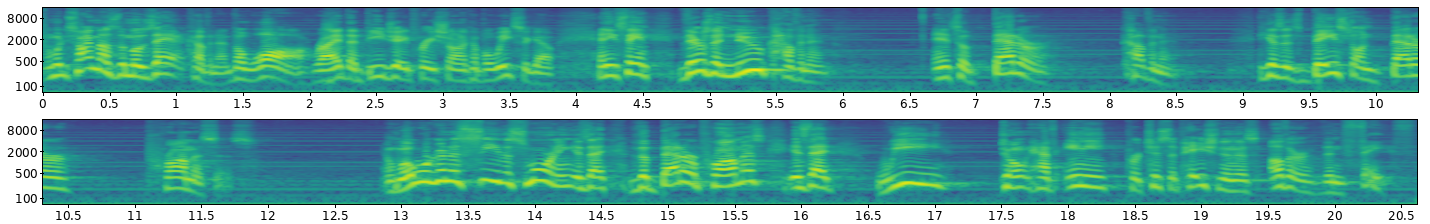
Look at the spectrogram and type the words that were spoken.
And what he's talking about is the Mosaic covenant, the law, right, that BJ preached on a couple weeks ago. And he's saying there's a new covenant, and it's a better covenant because it's based on better promises. And what we're going to see this morning is that the better promise is that we don't have any participation in this other than faith.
